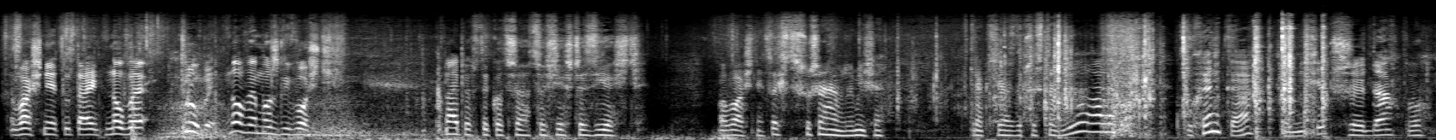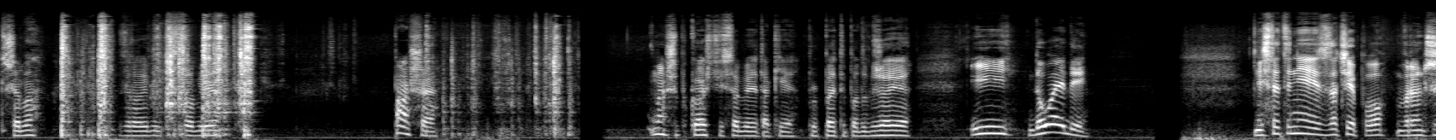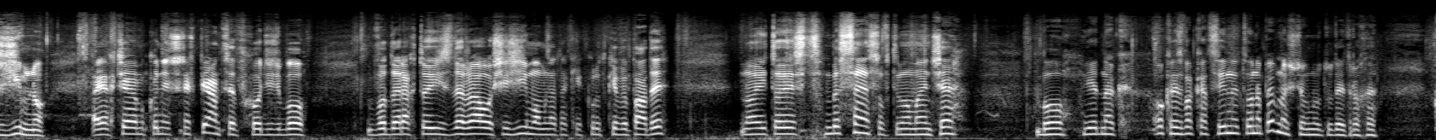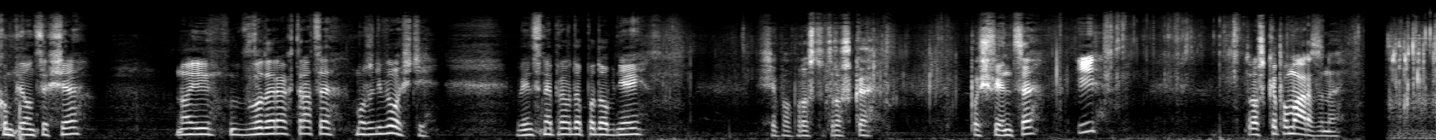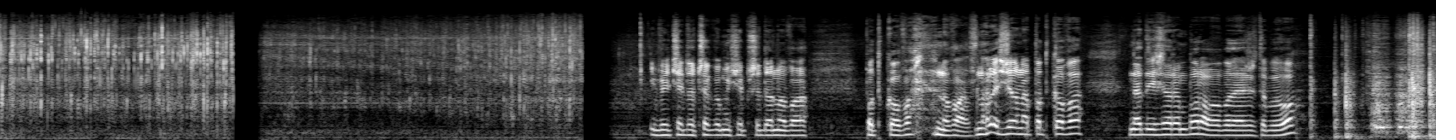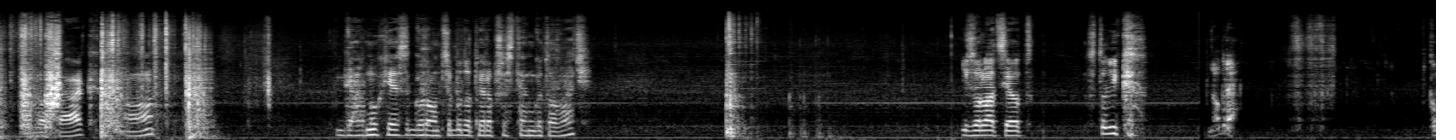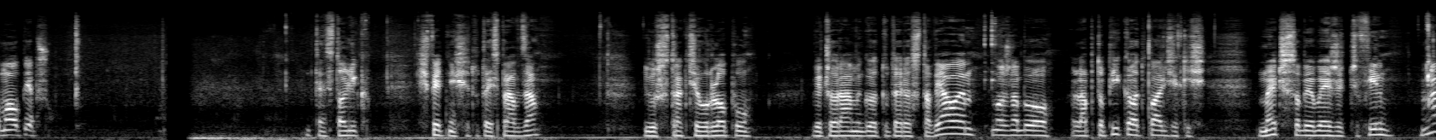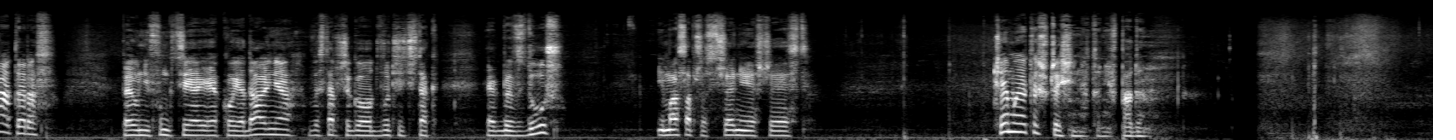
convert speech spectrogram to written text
właśnie tutaj nowe próby, nowe możliwości. Najpierw tylko trzeba coś jeszcze zjeść. O właśnie, coś słyszałem, że mi się w trakcie jazdy przestawiło, ale kuchenka to mi się przyda, bo trzeba zrobić sobie paszę. Na szybkości sobie takie pulpety podgrzeję i do łedy. Niestety nie jest za ciepło, wręcz zimno, a ja chciałem koniecznie w piance wchodzić, bo w woderach to i zdarzało się zimą na takie krótkie wypady. No i to jest bez sensu w tym momencie, bo jednak okres wakacyjny to na pewno ściągnął tutaj trochę kąpiących się. No i w woderach tracę możliwości, więc najprawdopodobniej się po prostu troszkę poświęcę i troszkę pomarznę. I wiecie do czego mi się przyda nowa podkowa? Nowa znaleziona podkowa nad jeziorem Borowo bodajże to było. Bo tak, o. Garnuch jest gorący, bo dopiero przestałem gotować. Izolacja od stolika. Dobra. Tylko mało pieprzu. Ten stolik świetnie się tutaj sprawdza. już w trakcie urlopu wieczorami go tutaj rozstawiałem. Można było laptopika odpalić, jakiś mecz sobie obejrzeć czy film. No a teraz pełni funkcję jako jadalnia. Wystarczy go odwrócić tak jakby wzdłuż i masa przestrzeni jeszcze jest. Czemu ja też wcześniej na to nie wpadłem?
